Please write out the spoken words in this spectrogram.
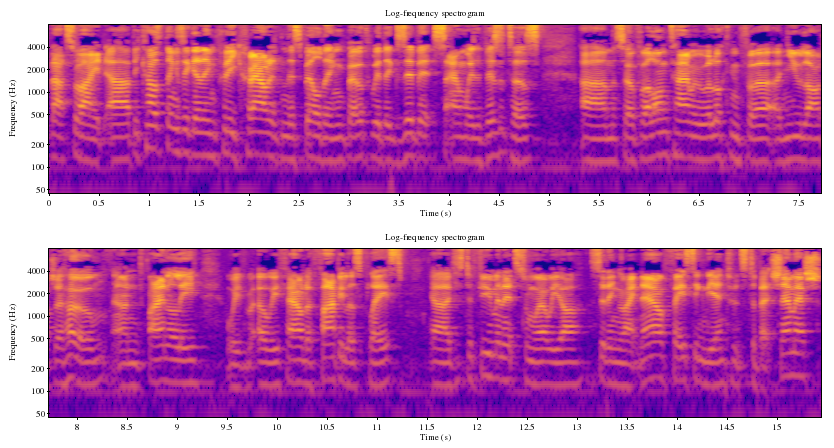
That's right. Uh, because things are getting pretty crowded in this building, both with exhibits and with visitors. Um, so for a long time we were looking for a new, larger home, and finally we've uh, we found a fabulous place, uh, just a few minutes from where we are sitting right now, facing the entrance to Bet Shemesh.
